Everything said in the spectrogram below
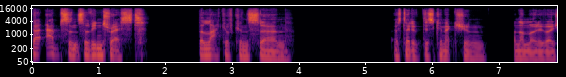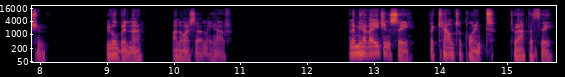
that absence of interest, the lack of concern a state of disconnection and unmotivation. We've all been there. I know I certainly have. And then we have agency, the counterpoint to apathy.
